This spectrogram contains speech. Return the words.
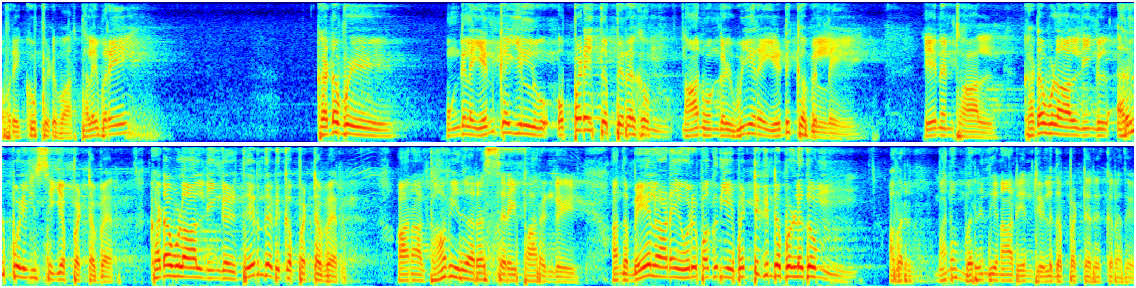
அவரை கூப்பிடுவார் தலைவரே கடவுள் உங்களை என் கையில் ஒப்படைத்த பிறகும் நான் உங்கள் உயிரை எடுக்கவில்லை. ஏனென்றால் கடவுளால் நீங்கள் அருள்பொழி செய்யப்பட்டவர் கடவுளால் நீங்கள் தேர்ந்தெடுக்கப்பட்டவர். ஆனால் தாவீது அரசரை பாருங்கள். அந்த மேலாடை ஒரு பகுதியை வெட்டுகின்ற பொழுதும் அவர் மனம் வருந்தினார் என்று எழுதப்பட்டிருக்கிறது.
